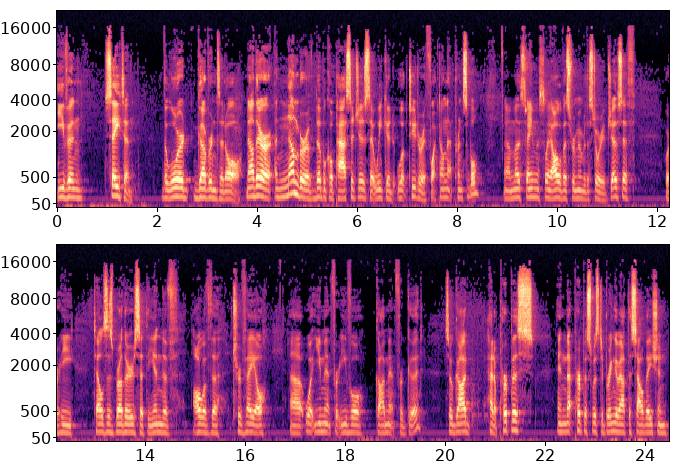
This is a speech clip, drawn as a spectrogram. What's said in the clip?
even Satan. The Lord governs it all. Now, there are a number of biblical passages that we could look to to reflect on that principle. Uh, most famously, all of us remember the story of Joseph, where he tells his brothers at the end of all of the travail, uh, what you meant for evil, God meant for good. So God had a purpose, and that purpose was to bring about the salvation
